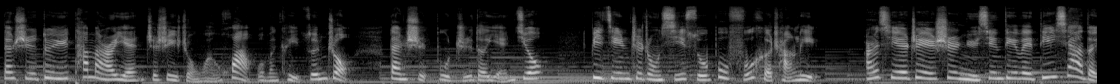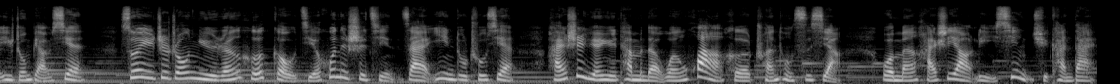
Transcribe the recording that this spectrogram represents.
但是对于他们而言，这是一种文化，我们可以尊重，但是不值得研究。毕竟这种习俗不符合常理，而且这也是女性地位低下的一种表现。所以，这种女人和狗结婚的事情在印度出现，还是源于他们的文化和传统思想。我们还是要理性去看待。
